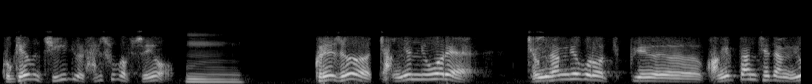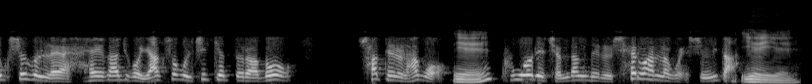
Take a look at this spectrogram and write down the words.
국회의원 지휘를 할 수가 없어요. 음. 그래서 작년 6월에 정상적으로 그 광역단체장 육석을 내 해가지고 약속을 지켰더라도 사퇴를 하고 예. 9월에 전당대회를 새로 하려고 했습니다. 예, 예.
